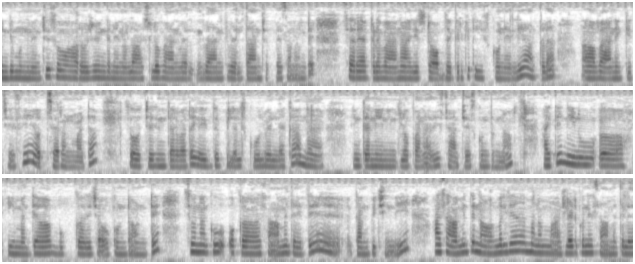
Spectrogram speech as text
ఇంటి ముందు నుంచి. సో ఆ రోజు ఇంకా నేను లాస్ట్లో వ్యాన్ వెల్ వ్యాన్కి వెళ్తా అని చెప్పేసానంటే సరే అక్కడ వ్యాన్ ఆగి స్టాప్ దగ్గరికి తీసుకొని వెళ్ళి అక్కడ వ్యాన్ ఎక్కించేసి వచ్చారనమాట. సో వచ్చేసిన తర్వాత ఇక ఇద్దరు పిల్లలు స్కూల్ వెళ్ళాక నా ఇంకా నేను ఇంట్లో పని అది స్టార్ట్ చేసుకుంటున్నా. అయితే నేను ఈ మధ్య బుక్ అది చదువుకుంటా ఉంటే సో నాకు ఒక సామెత అయితే కనిపించింది. ఆ సామెత నార్మల్గా మనం మాట్లాడుకునే సామెతలు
